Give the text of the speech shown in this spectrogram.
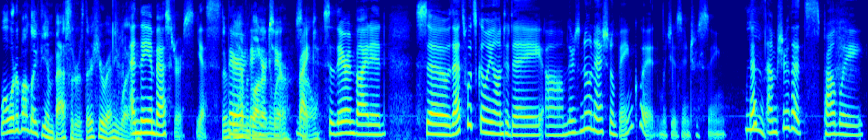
Well, what about like the ambassadors? They're here anyway. And the ambassadors, yes, They're- they haven't gone anywhere, too. Right, so- so they're invited. So that's what's going on today. Um, there's no national banquet, which is interesting. That's, I'm sure that's probably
